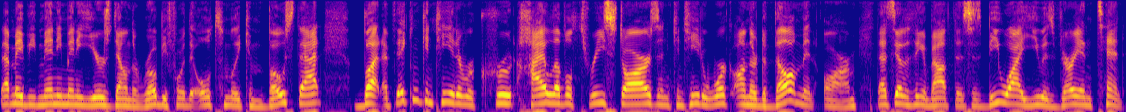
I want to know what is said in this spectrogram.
that may be many many years down the road before they ultimately can boast that. But if they can continue to recruit high-level three stars and continue to work on their development arm, that's the other thing about this is BYU is very intent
